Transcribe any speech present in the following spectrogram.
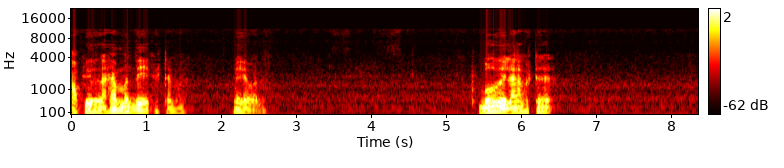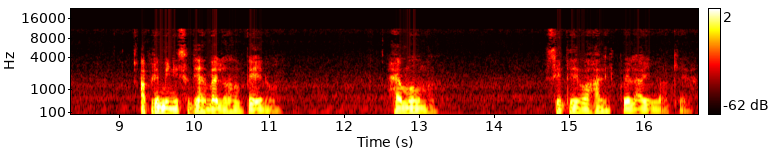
අපි හැම දෙයකටම මෙහෙවන. බොහෝ වෙලාවට අපිට මිනිස්සු දිහා බැලුවම පේනවා හැමෝම සිතේ වහලෙක් වෙලා ඉන්නවා කියලා.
